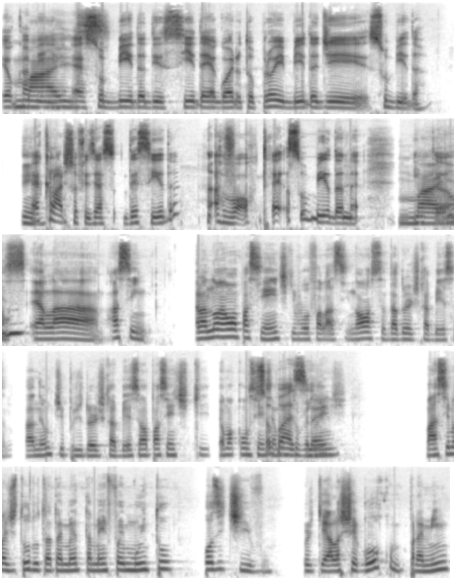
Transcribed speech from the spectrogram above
Eu caminho, mas... é subida, descida, e agora eu tô proibida de subida. Sim. É claro, se eu fizer descida, a volta é a subida, né? Mas então... ela, assim, ela não é uma paciente que vou falar assim, nossa, dá dor de cabeça. Não dá nenhum tipo de dor de cabeça. É uma paciente que tem uma consciência muito grande. Mas, acima de tudo, o tratamento também foi muito positivo. Porque ela chegou para mim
